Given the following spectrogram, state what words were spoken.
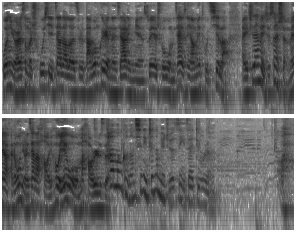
我女儿这么出息，嫁到了就是达官贵人的家里面，所以说我们家也算扬眉吐气了。哎，这点委屈算什么呀？反正我女儿嫁得好，以后也有我们好日子。他们可能心里真的没觉得自己在丢人，啊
